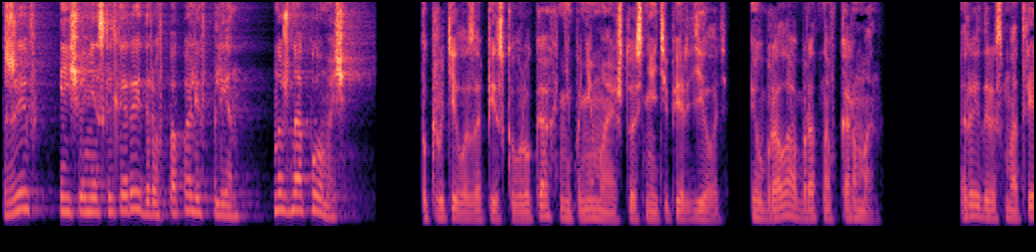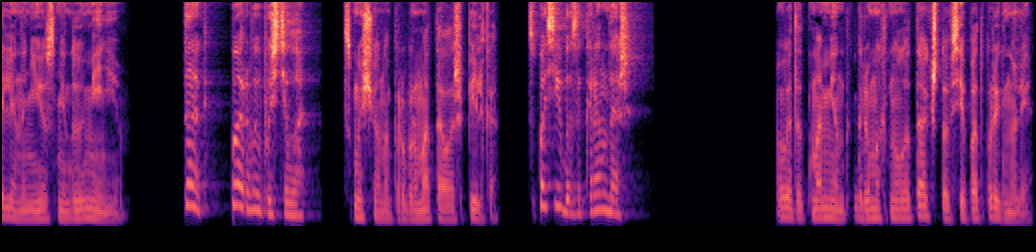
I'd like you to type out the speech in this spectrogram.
жив, и еще несколько рейдеров попали в плен. Нужна помощь». Покрутила записку в руках, не понимая, что с ней теперь делать, и убрала обратно в карман. Рейдеры смотрели на нее с недоумением. «Так, пар выпустила», – смущенно пробормотала шпилька. «Спасибо за карандаш». В этот момент громыхнуло так, что все подпрыгнули.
